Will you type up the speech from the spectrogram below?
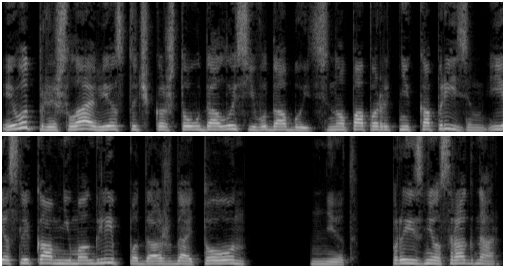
И вот пришла весточка, что удалось его добыть, но папоротник капризен, и если камни могли подождать, то он... Нет, произнес Рагнар.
